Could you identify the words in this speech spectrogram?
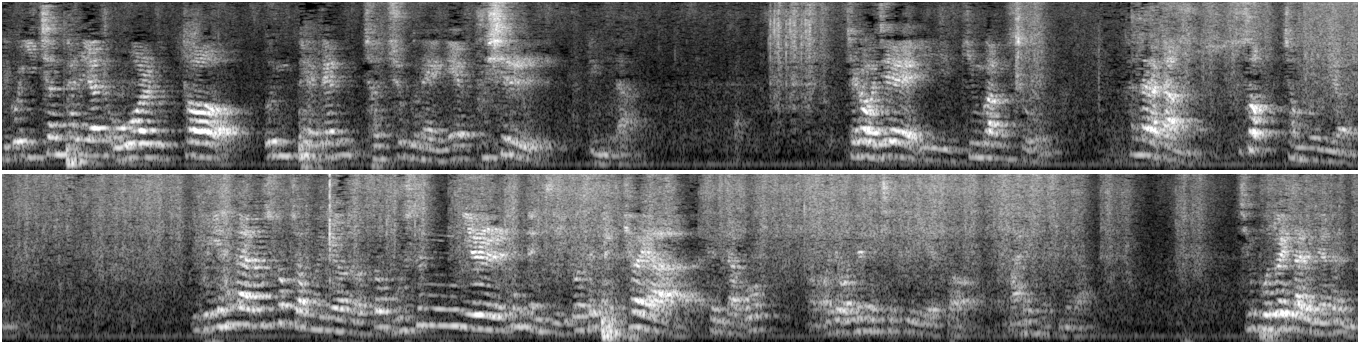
그리고 2008년 5월부터 은폐된 저축은행의 부실입니다. 제가 어제 이 김광수 한나라당 수석 전문위원 이분이 한나라당 수석 전문위원으로서 무슨 일을 했는지 이것을 밝혀야 된다고 어, 어제 원내대책회의에서 말했었습니다. 지금 보도에 따르면은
